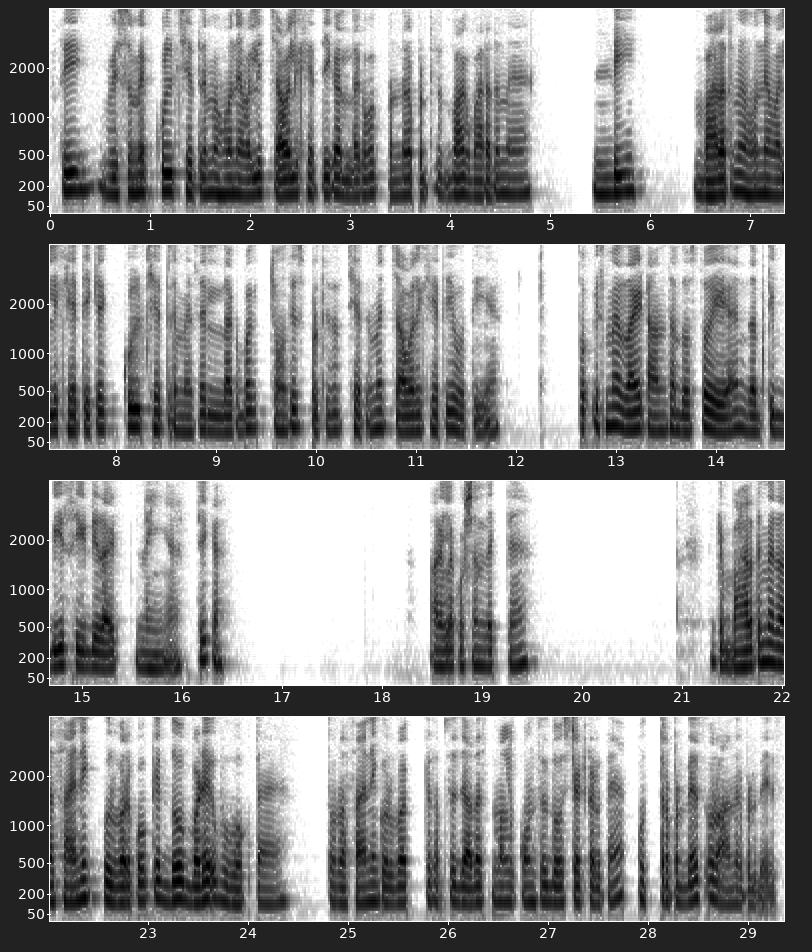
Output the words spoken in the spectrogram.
सी, विश्व में कुल क्षेत्र में होने वाली चावल खेती का लगभग पंद्रह प्रतिशत भाग भारत में है। डी, भारत में होने वाली खेती के कुल क्षेत्र में से लगभग चौंतीस प्रतिशत क्षेत्र में चावल खेती होती है। तो इसमें राइट आंसर दोस्तों ये है, जबकि बी सी डी राइट नहीं है, ठीक है? अगला क्वेश्चन देखते हैं। कि भारत में रासायनिक उर्वरकों के दो बड़े उपभोक्ता हैं। तो रासायनिक उर्वरक के सबसे ज़्यादा इस्तेमाल कौन से दो स्टेट करते हैं? उत्तर प्रदेश और आंध्र प्रदेश।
